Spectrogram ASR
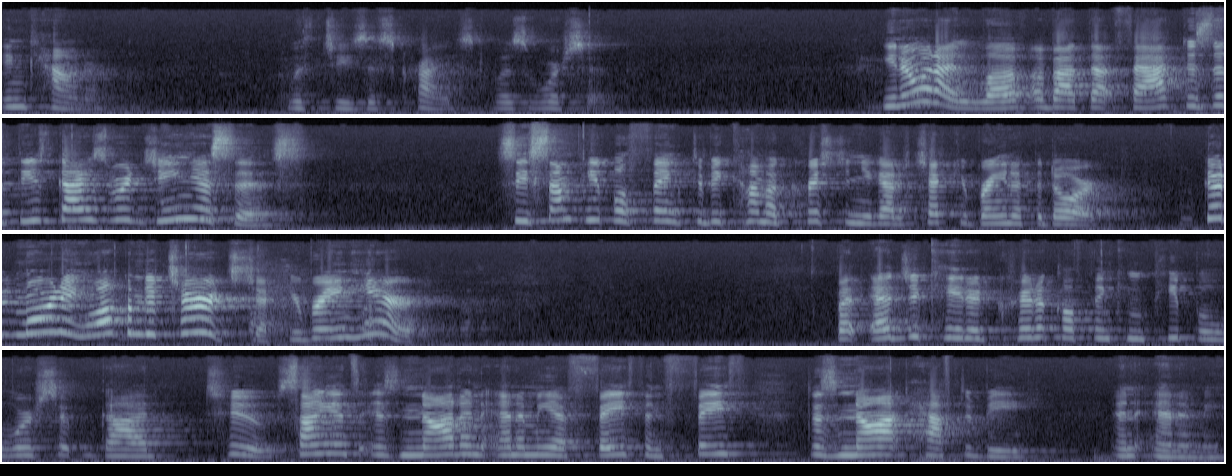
encounter with Jesus Christ was worship. You know what I love about that fact is that these guys were geniuses. See, some people think to become a Christian, you got to check your brain at the door. Good morning, welcome to church. Check your brain here. But educated, critical thinking people worship God too. Science is not an enemy of faith, and faith does not have to be an enemy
